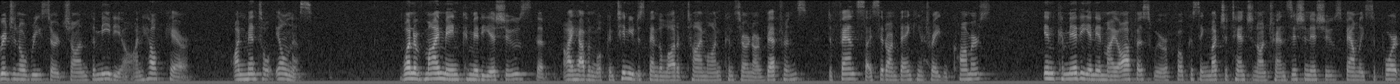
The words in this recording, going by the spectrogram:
original research on the media, on healthcare, on mental illness. One of my main committee issues that I have and will continue to spend a lot of time on concern our veterans, defense. I sit on banking, trade, and commerce. In committee and in my office, we are focusing much attention on transition issues, family support,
